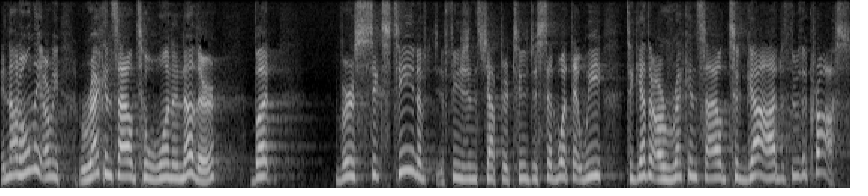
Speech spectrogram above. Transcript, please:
And not only are we reconciled to one another, but verse 16 of Ephesians chapter 2 just said what? That we together are reconciled to God through the cross.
